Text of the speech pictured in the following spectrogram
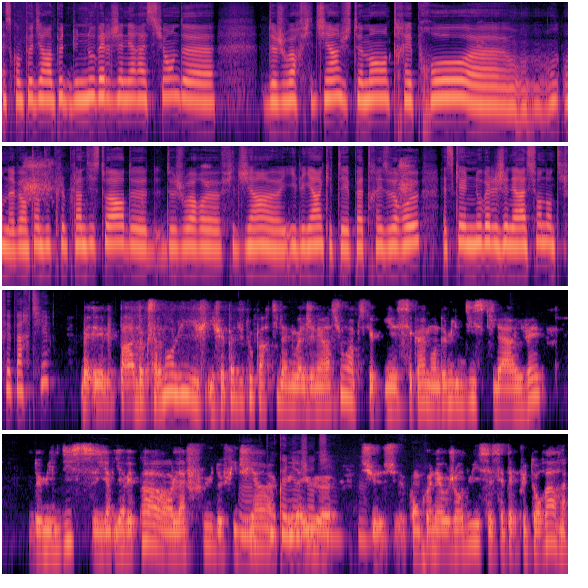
est-ce qu'on peut dire un peu d'une nouvelle génération de, de joueurs fidjiens, justement, très pro. Euh, on, avait entendu plein d'histoires de, de, joueurs euh, fidjiens euh, iliens qui n'étaient pas très heureux. Est-ce qu'il y a une nouvelle génération dont il fait partie? Ben, paradoxalement, lui, il fait pas du tout partie de la nouvelle génération, hein, parce que c'est quand même en 2010 qu'il est arrivé. 2010, il n'y avait pas l'afflux de Fidjiens mmh, qu'il y a eu, mmh. qu'on connaît aujourd'hui. C'était plutôt rare.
